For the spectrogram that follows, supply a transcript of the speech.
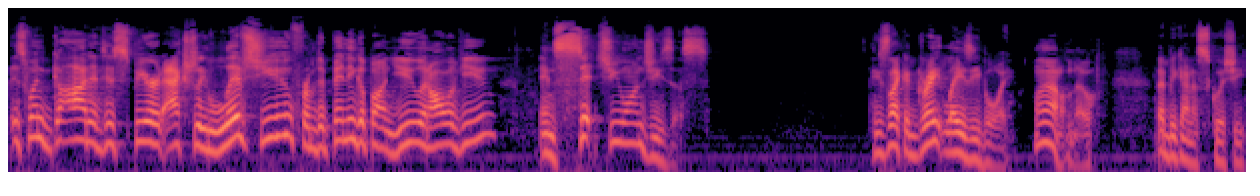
it's when God and His Spirit actually lifts you from depending upon you and all of you and sits you on Jesus. He's like a great La-Z-Boy. Well, I don't know. That'd be kind of squishy.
